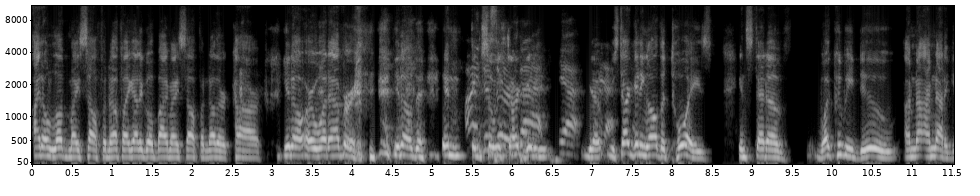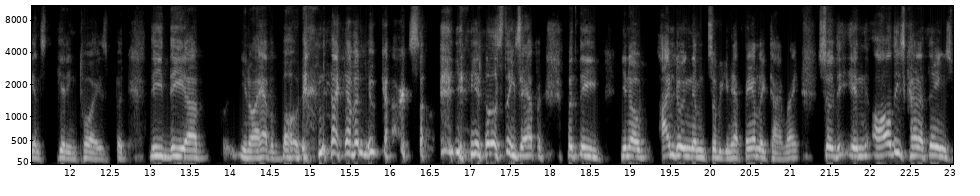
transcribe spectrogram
I don't love myself enough. I got to go buy myself another car, you know, or whatever, you know. The, and, and so we start that. getting, yeah, yeah, yeah, we start getting all the toys instead of what could we do? I'm not, I'm not against getting toys, but the the uh, you know, I have a boat, I have a new car. So, you know, those things happen. But the, you know, I'm doing them so we can have family time, right? So, the, in all these kind of things,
